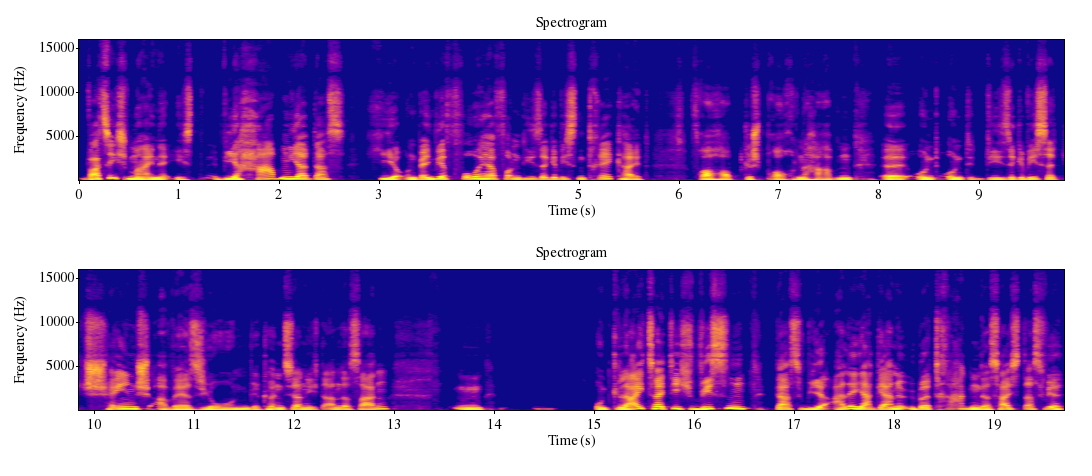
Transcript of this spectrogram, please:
was ich meine ist, wir haben ja das hier. Und wenn wir vorher von dieser gewissen Trägheit, Frau Haupt, gesprochen haben äh, und, und diese gewisse Change-Aversion, wir können es ja nicht anders sagen, mm, und gleichzeitig wissen, dass wir alle ja gerne übertragen. Das heißt, dass wir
